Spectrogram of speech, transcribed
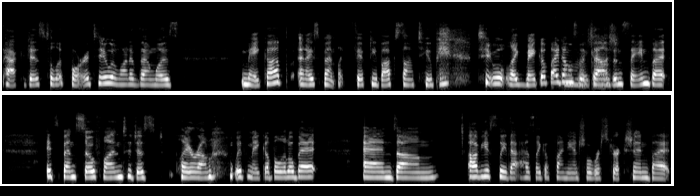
packages to look forward to, and one of them was makeup and I spent like 50 bucks on two p- two like makeup items Oh which sounds insane but it's been so fun to just play around with makeup a little bit and um obviously that has like a financial restriction but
